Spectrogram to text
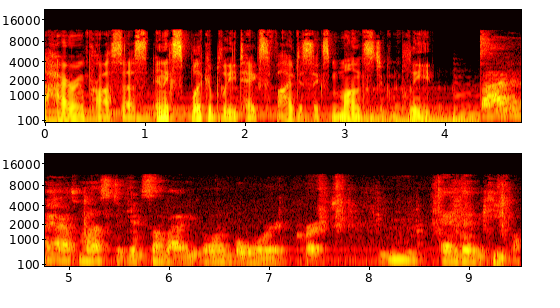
The hiring process inexplicably takes five to six months to complete. Five and a half months to get somebody on board, Correct, mm-hmm. and then to keep them.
